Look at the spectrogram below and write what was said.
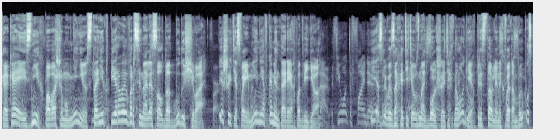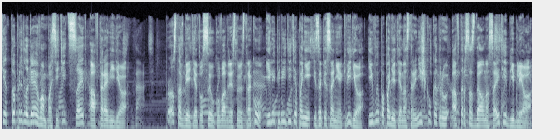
Какая из них, по вашему мнению, станет первой в арсенале солдат будущего? Пишите свои мнения в комментариях под видео. Если вы захотите узнать больше о технологиях, представленных в этом выпуске, то предлагаю вам посетить сайт автора видео. Просто вбейте эту ссылку в адресную строку или перейдите по ней из описания к видео, и вы попадете на страничку, которую автор создал на сайте Библио.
